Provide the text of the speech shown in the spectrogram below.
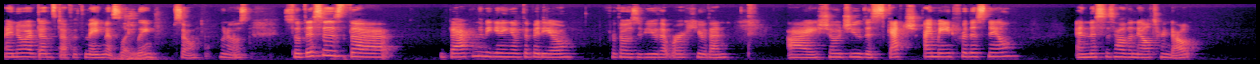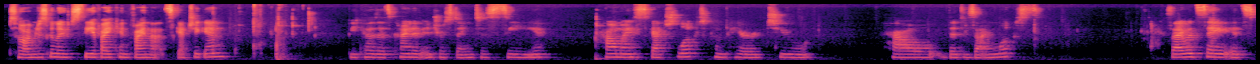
I know I've done stuff with magnets lately, so who knows. So this is the, back in the beginning of the video, for those of you that were here then, I showed you the sketch I made for this nail, and this is how the nail turned out. So I'm just going to see if I can find that sketch again, because it's kind of interesting to see how my sketch looked compared to how the design looks. Because I would say it's,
